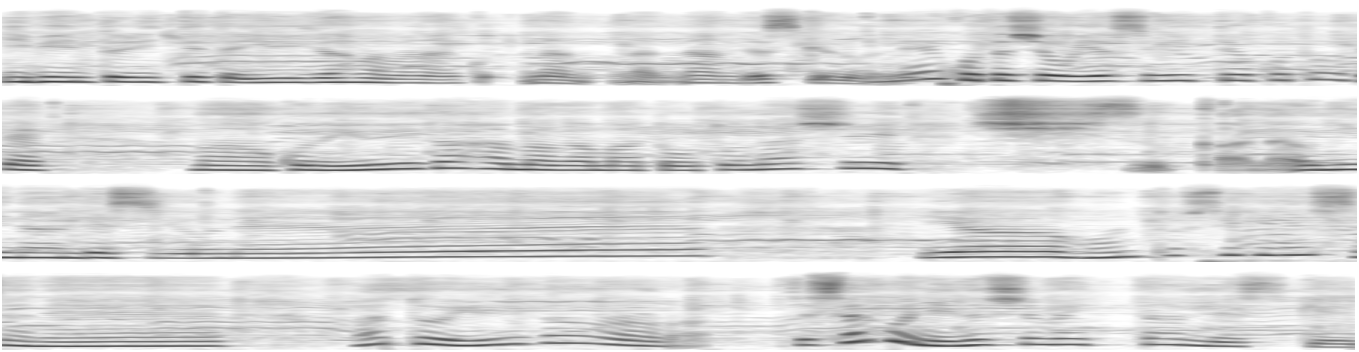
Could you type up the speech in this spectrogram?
イベントに行ってた由比ヶ浜なんなんですけどね、今年お休みっていうことで、まあ、この由比ヶ浜がまたおとなしい、静かな海なんですよね。いやー、ほんと素敵でしたね。あと、由比ヶ浜、じゃ最後に江ノ島行ったんですけ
